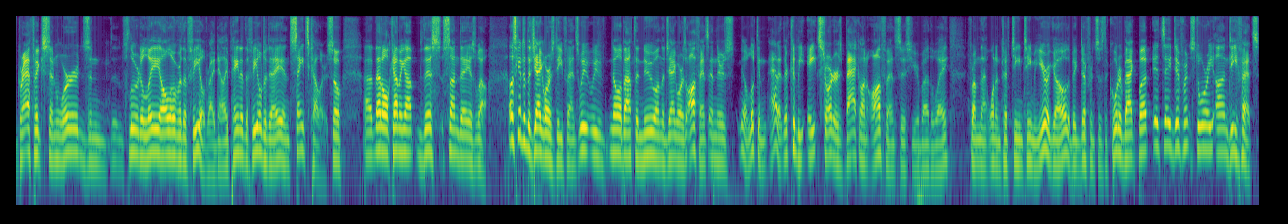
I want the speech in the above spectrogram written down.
graphics and words and uh, fleur de lis all over the field right now. They painted the field today in Saints colors. So uh, that all coming up this Sunday as well. Let's get to the Jaguars defense. We we know about the new on the Jaguars offense, and there's you know looking at it, there could be eight starters back on offense this year. By the way, from that one and fifteen team a year ago, the big difference is the quarterback, but it's a different story on defense.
